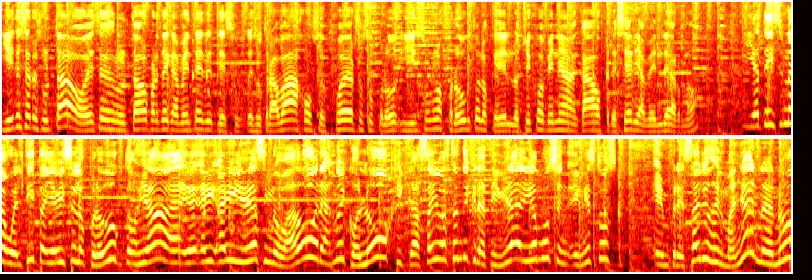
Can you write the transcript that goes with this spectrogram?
Y este es el resultado, este es el resultado prácticamente de, de su, de su trabajo, su esfuerzo, su y son los productos los que los chicos vienen acá a ofrecer y a vender, ¿no? Y ya te hice una vueltita, ya viste los productos, ya hay, hay- hay ideas innovadoras, ¿no? Ecológicas, hay bastante creatividad, digamos, en, en estos empresarios del mañana, ¿no?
